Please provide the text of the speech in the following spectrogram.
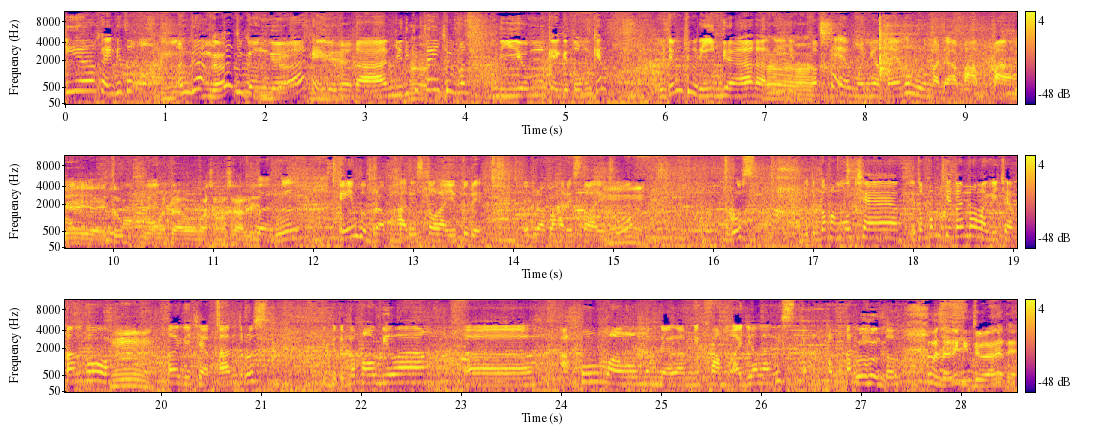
iya kayak gitu "Oh, enggak, enggak enggak, juga enggak, enggak. kayak gitu kan jadi kita yang cuma diem kayak gitu mungkin Ujang curiga kali Ah. gitu tapi kayak emang nyatanya tuh belum ada apa-apa Ya, ya, itu kan. belum ada apa-apa sama sekali. baru kayaknya beberapa hari setelah itu deh beberapa hari setelah itu Hmm. Tiba-tiba kamu chat itu kan kita emang lagi chatan tuh Hmm. kita lagi chatan terus tiba-tiba kamu bilang "Eh, aku mau mendalami kamu aja lah Nis kamu kan kayak gitu Uh, masalahnya gitu banget ya.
